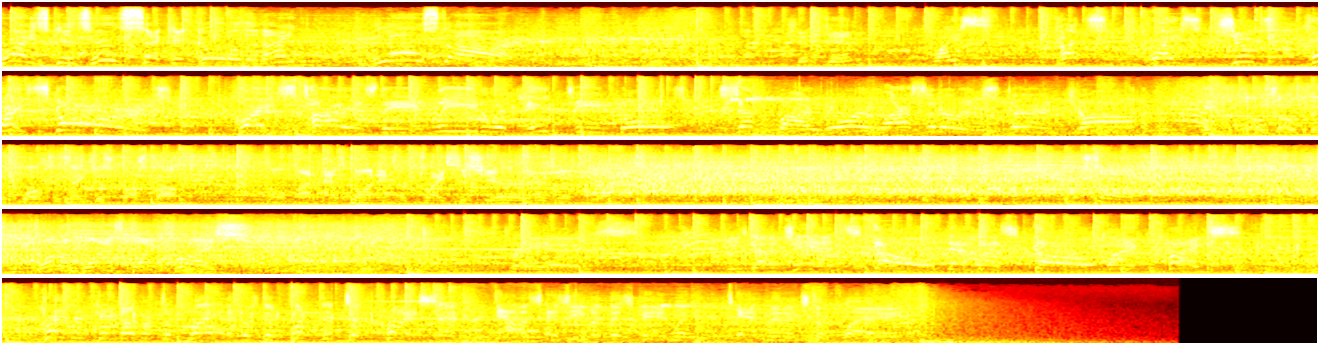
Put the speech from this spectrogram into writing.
Kreis gets his second goal of the night. The All-Star. Chipped in. Kreis cuts. Kreis shoots. Kreis scores. Kreis ties the lead with 18 goals set by Roy Lassiter and Stern John. He goes over the Walter Zenga's crossbar. Oh, a lot has gone in for Kreis this year. There's a blast. What a blast by Kreis. Reyes. He's got a chance. Goal, Dallas. Goal by Kreis. Kramer came over to play, and it was deflected to Kreis, and Dallas has even this game with 10 minutes to play.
